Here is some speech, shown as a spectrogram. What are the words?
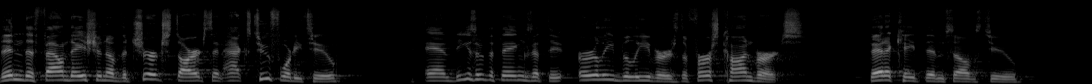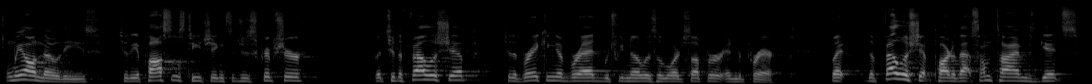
Then the foundation of the church starts in Acts 2:42, and these are the things that the early believers, the first converts, dedicate themselves to. And we all know these to the apostles' teachings, to the scripture, but to the fellowship, to the breaking of bread, which we know is the Lord's Supper, and to prayer. But the fellowship part of that sometimes gets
